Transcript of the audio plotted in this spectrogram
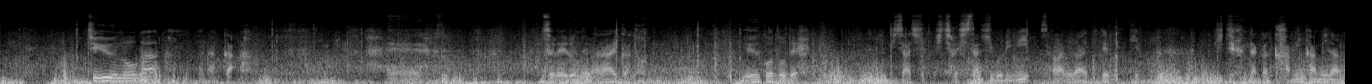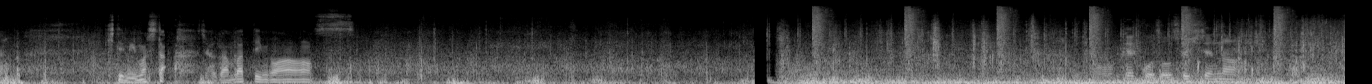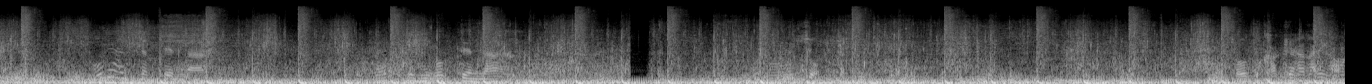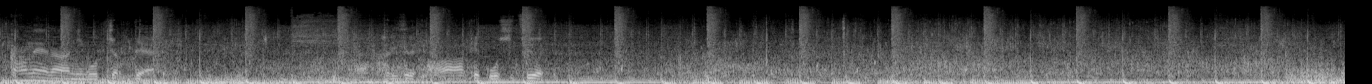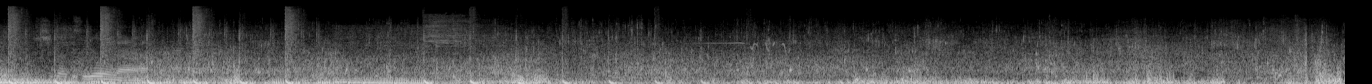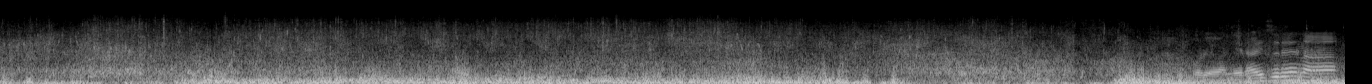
ていうのがなんか、えー、釣れるんではないかということで久し久しぶりに相模川に来てる来てなんかカミカミだな。来てみました。じゃあ頑張ってみます。結構増水してんな。そりゃ入っちゃってんな。もっと濁ってんな。よいしょ。ちょっと駆け上がりが分かんねえな。濁っちゃって分かりづらいああ結構押し強い。いづれえな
